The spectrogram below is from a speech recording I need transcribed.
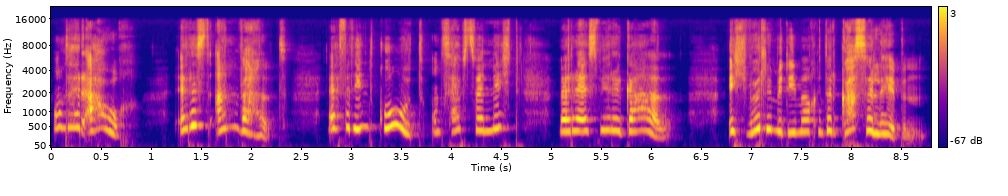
und er auch. Er ist Anwalt. Er verdient gut und selbst wenn nicht, wäre es mir egal. Ich würde mit ihm auch in der Gasse leben,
